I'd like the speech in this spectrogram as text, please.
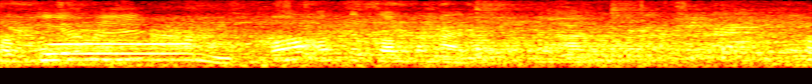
ขอบคุณโอ้เอาจะกองกันหน่อยได้ ป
